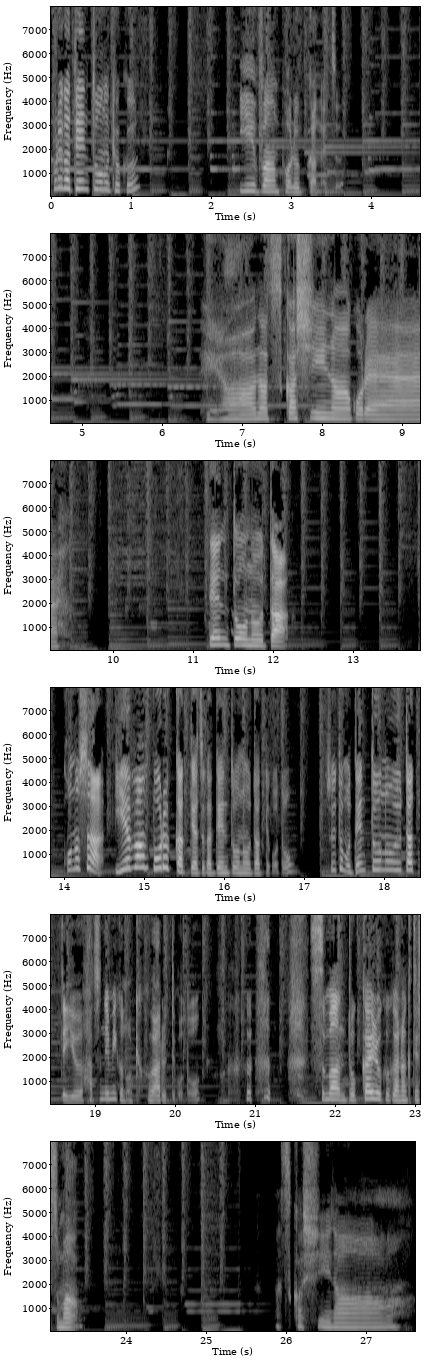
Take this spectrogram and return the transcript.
これが伝統の曲？イーヴァン・ポルッカのやつ。いやー、懐かしいな、これ。伝統の歌。このさ、イエヴァン・ポルッカってやつが伝統の歌ってこと？それとも伝統の歌っていう初音ミクの曲があるってこと？すまん、読解力がなくてすまん。懐かしいな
